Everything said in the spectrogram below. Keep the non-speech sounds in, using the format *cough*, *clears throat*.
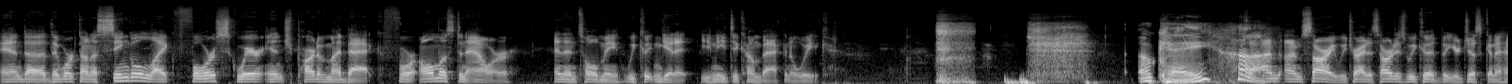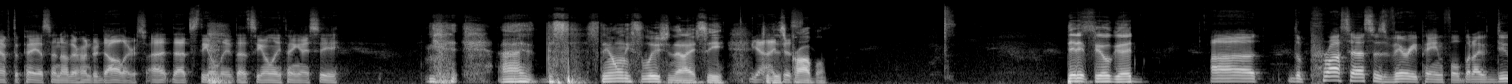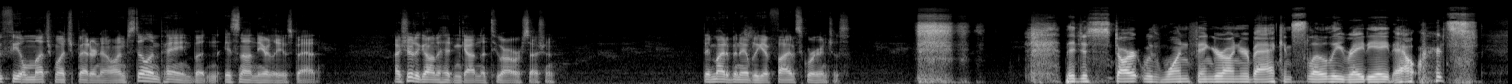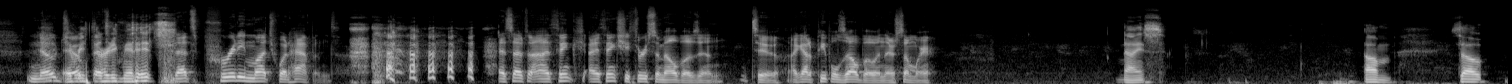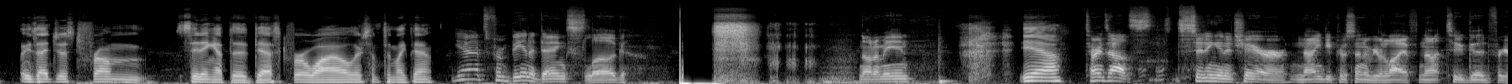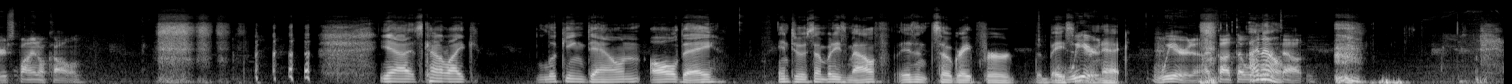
And uh, they worked on a single, like four square inch part of my back for almost an hour, and then told me we couldn't get it. You need to come back in a week. *laughs* Okay, huh? I'm I'm sorry. We tried as hard as we could, but you're just gonna have to pay us another hundred dollars. That's the only that's the only thing I see. *laughs* Uh, this is the only solution that I see Yeah, to I this just- problem. Did it feel good? Uh, the process is very painful, but I do feel much much better now. I'm still in pain, but it's not nearly as bad. I should have gone ahead and gotten a two hour session. They might have been able to get five square inches. *laughs* They just start with one finger on your back and slowly radiate *laughs* outwards No joke. every that's- 30 minutes. *laughs* That's pretty much what happened. Except I think I think she threw some elbows in too. I got a people's elbow in there somewhere. Nice. Um, so is that just from sitting at the desk for a while or something like that? Yeah, it's from being a dang slug. *laughs* know what I mean? Yeah. Turns out s- sitting in a chair 90% of your life not too good for your spinal column. *laughs* Yeah, it's kind of like looking down all day into somebody's mouth isn't so great for the base of your neck. Weird. I thought that would worked out. *clears throat*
